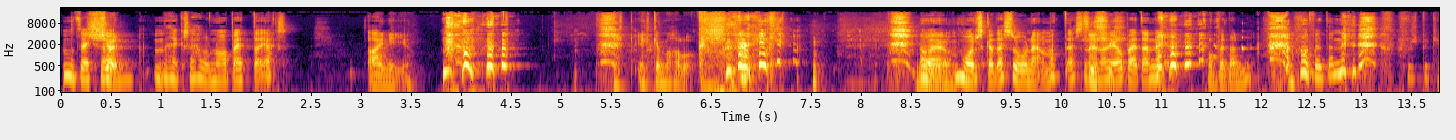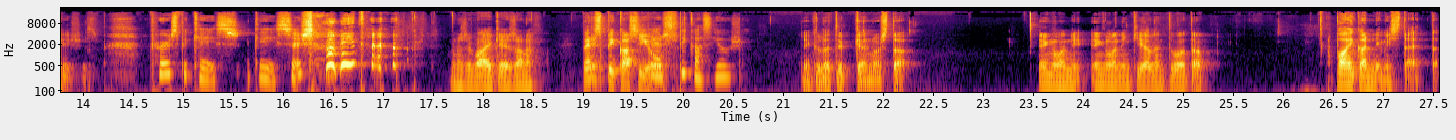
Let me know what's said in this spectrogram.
mutta eikö, sä, eikö sä halunnut opettajaksi? Ai niin jo. Eh, ehkä mä haluan. Mä voin murskata suunnelmat tässä, näin oli opetan nyt. Opetan nyt. opetan nyt. Perspicacious. Perspicacious. Mitä? On se vaikea sana. Perspicasious. Perspicacious. Ja kyllä tykkään noista englannin, englannin kielen tuota paikan nimistä, että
